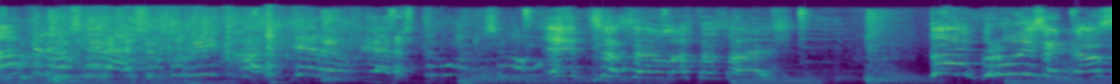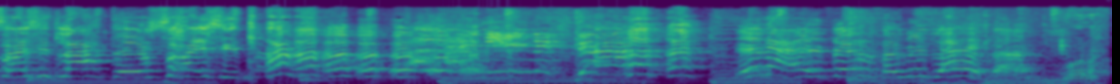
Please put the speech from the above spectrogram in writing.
Ajattele, jos heräisi joku Richard Keren vierestä huomisaamu. Et sä sellaista sais. Tom Cruisen kanssa saisit lähteä, jos saisit. Älä minnekään! Enää ei peruta, nyt lähdetään. Voi olla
